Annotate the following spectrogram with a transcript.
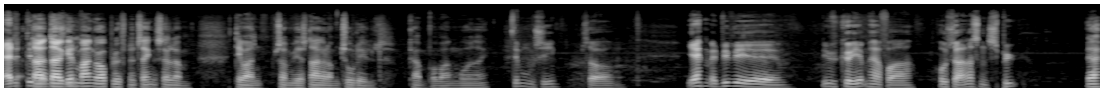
Ja, det- det der, der man er igen mange opløftende ting, selvom det var, en, som vi har snakket om, todelt kamp på mange måder, ikke? det må man sige. Så ja, men vi vil, øh, vi vil køre hjem her fra H.C. Andersens by Ja.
